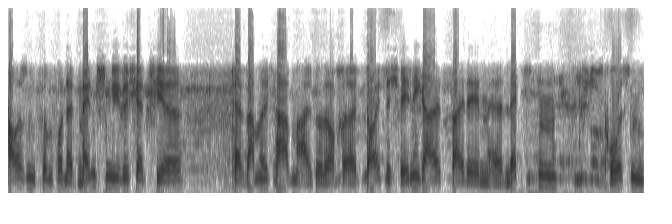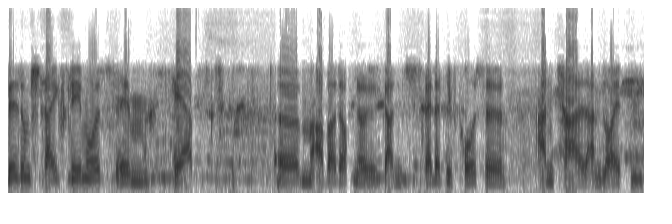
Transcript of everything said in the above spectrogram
1500 Menschen, die sich jetzt hier versammelt haben, also doch äh, deutlich weniger als bei den äh, letzten großen Bildungsstreikdemos im Herbst, ähm, aber doch eine ganz relativ große Anzahl an Leuten.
